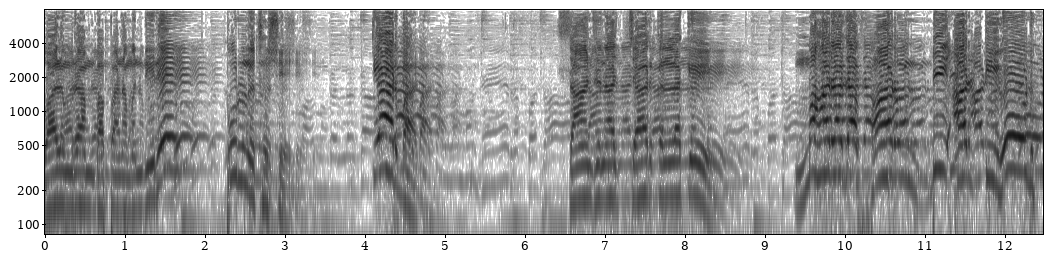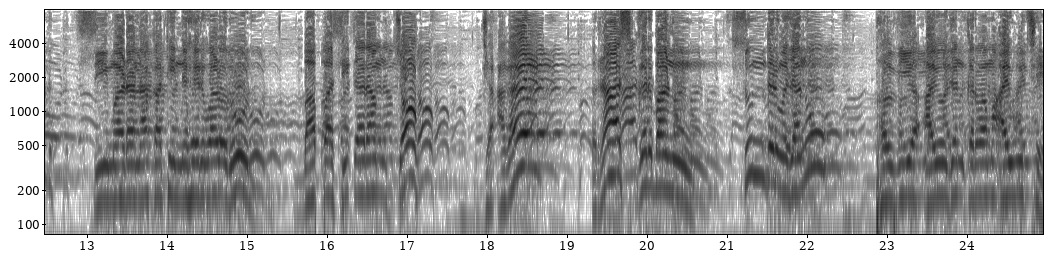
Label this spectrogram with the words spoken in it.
વાલમરામ બાપાના મંદિરે પૂર્ણ થશે. ત્યારબાદ સાંજના ચાર કલાકે Maharaja farm BRT road, Simada નાકાથી નહેરવાળો રોડ, બાપા સીતારામ ચોક આગળ રાસ ગરબાનું સુંદર મજાનું ભવ્ય આયોજન કરવામાં આવ્યું છે.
